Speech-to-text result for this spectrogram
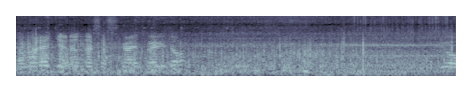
તમારે ચેનલને સબસ્ક્રાઈબ કરી દો. જો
